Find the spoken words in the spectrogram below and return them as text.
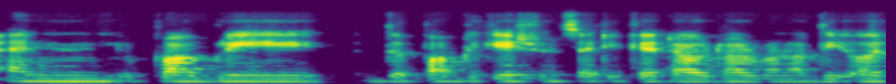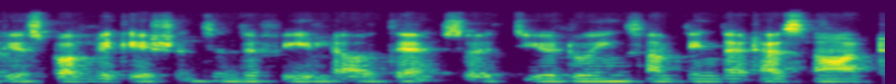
And you probably the publications that you get out are one of the earliest publications in the field out there. So you're doing something that has not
